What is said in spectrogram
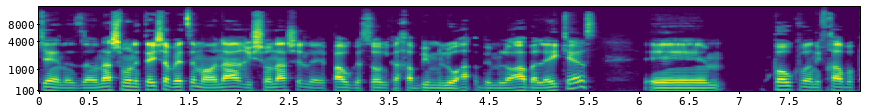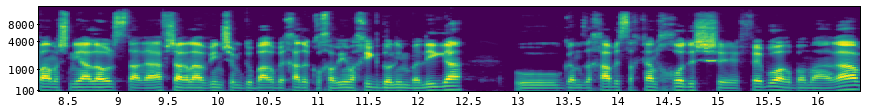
כן אז העונה 8-9 בעצם העונה הראשונה של פאו גסול ככה במלואה, במלואה בלייקרס. פה הוא כבר נבחר בפעם השנייה לאולסטאר היה אפשר להבין שמדובר באחד הכוכבים הכי גדולים בליגה. הוא גם זכה בשחקן חודש אה, פברואר במערב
